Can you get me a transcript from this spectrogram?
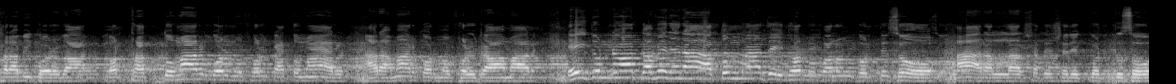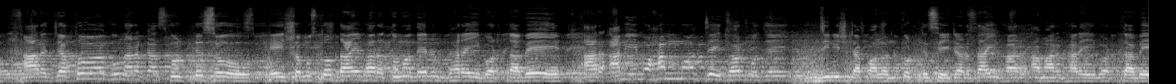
খারাপি করবা, অর্থাৎ তোমার কর্মফলটা তোমার আর আমার কর্মফলটা আমার। এই জন্য কাবেরে না তোমরা যেই ধর্ম পালন করতেছো, আর আল্লাহর সাথে শরিক করতেছো, আর যত গুনার কাজ করতেছো, এই সমস্ত দায়ভার তোমাদের ঘরেই বর্তাবে আর আমি মোহাম্মদ যেই ধর্ম, যে জিনিসটা পালন করতেছি, এটার দায়ভার আমার ঘরেই বর্তাবে।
